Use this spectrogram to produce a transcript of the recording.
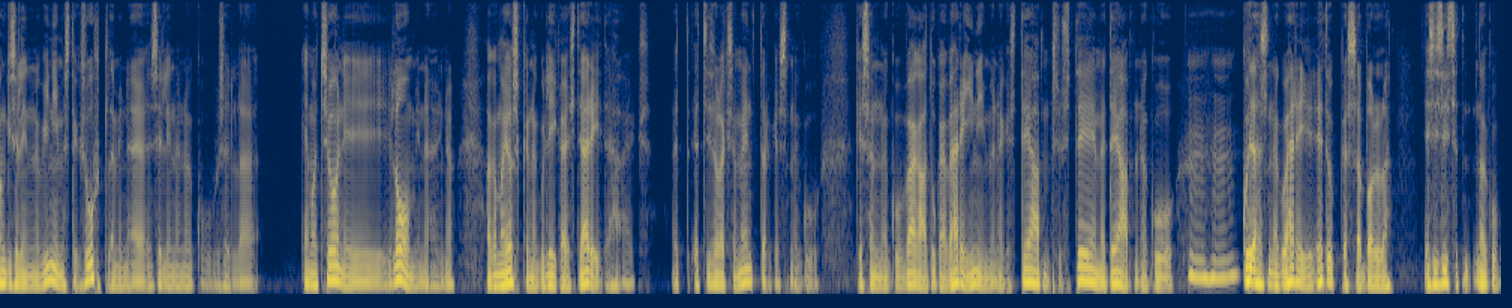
ongi selline nagu inimestega suhtlemine ja selline nagu selle emotsiooni loomine, on ju. aga ma ei oska nagu liiga hästi äri teha, eks. et, et siis oleks see mentor, kes nagu, kes on nagu väga tugev äriinimene, kes teab süsteeme, teab nagu mm, -hmm. kuidas nagu äri edukas saab olla. ja siis lihtsalt nagu,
